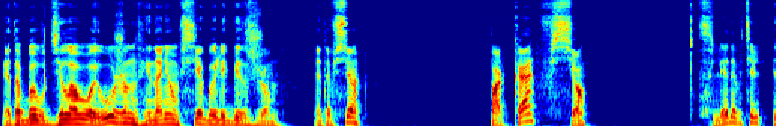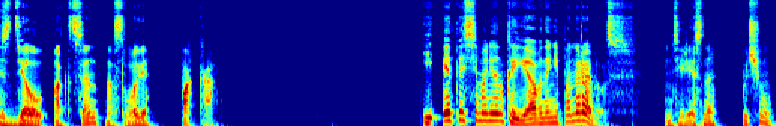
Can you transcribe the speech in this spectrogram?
«Это был деловой ужин, и на нем все были без жен. Это все?» «Пока все». Следователь сделал акцент на слове «пока». И это Симоненко явно не понравилось. Интересно, Почему?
